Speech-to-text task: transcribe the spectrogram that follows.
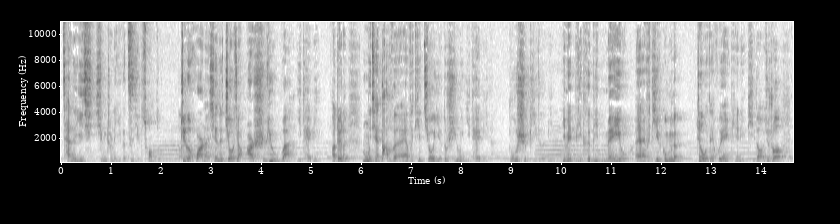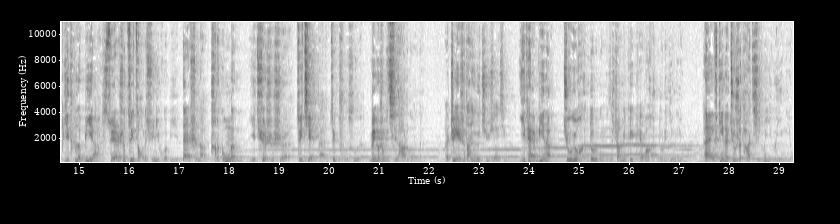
掺在一起，形成了一个自己的创作。这个画呢，现在叫价二十六万以太币啊。对了，目前大部分 NFT 的交易都是用以太币的，不是比特币，因为比特币没有 NFT 的功能。这我在会员影片里提到，就是说比特币啊，虽然是最早的虚拟货币，但是呢，它的功能也确实是最简单、最朴素的，没有什么其他的功能。呃，这也是它一个局限性啊。以太币呢，就有很多的功能，在上面可以开发很多的应用。NFT 呢，就是它其中一个应用。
